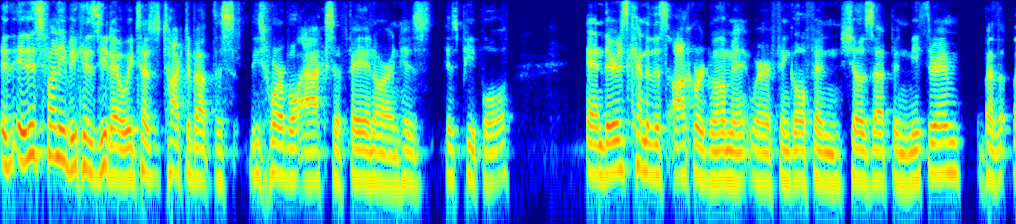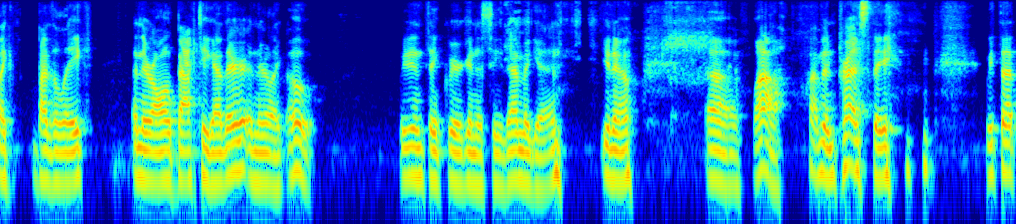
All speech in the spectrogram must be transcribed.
it, it is funny because you know we t- talked about this these horrible acts of Feanor and his his people and there's kind of this awkward moment where Fingolfin shows up in Mithrim by the like by the lake, and they're all back together, and they're like, "Oh, we didn't think we were going to see them again." you know, uh, wow, I'm impressed. They we thought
